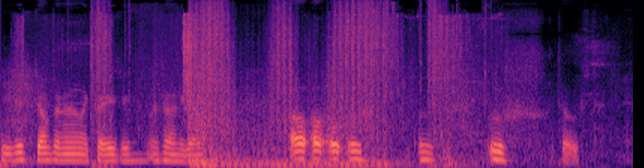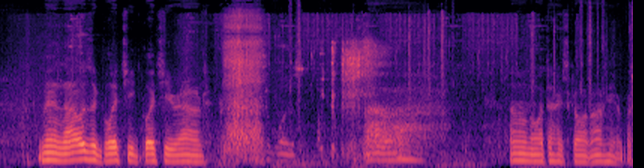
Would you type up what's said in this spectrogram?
He's just jumping around like crazy. We're trying to get him. Oh, oh, oh, oof. Oof. Oof. Toast. Man, that was a glitchy, glitchy round. It was. I don't know what the heck's going on here, but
